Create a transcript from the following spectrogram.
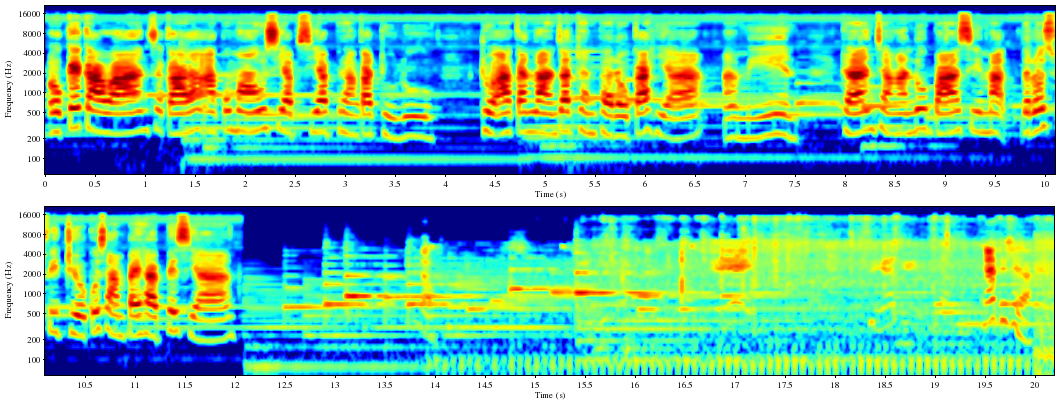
Oke kawan, sekarang aku mau siap-siap berangkat dulu. Doakan lancar dan barokah ya. Amin. Dan jangan lupa simak terus videoku sampai habis ya. Nyati ya?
